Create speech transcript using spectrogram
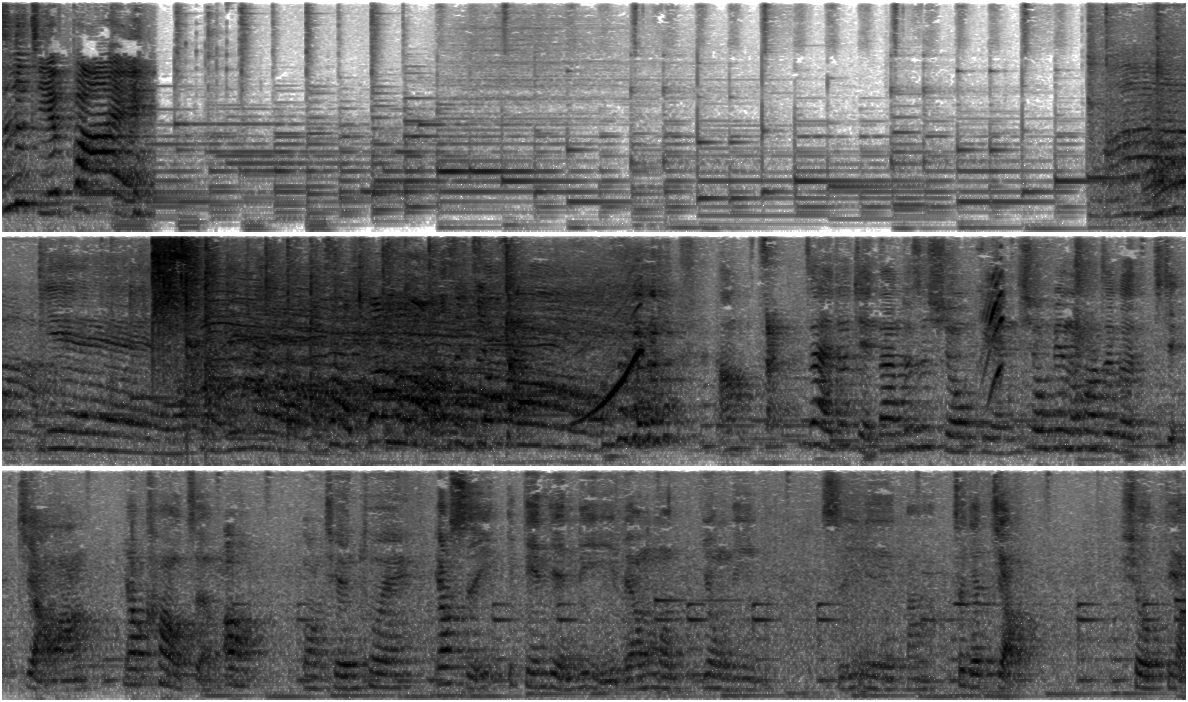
师是结巴哎。哇。耶，老简单，就是修边。修边的话，这个脚脚啊要靠着哦，往前推，要使一一点点力，也不要那么用力，使一点点把这个脚修掉。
